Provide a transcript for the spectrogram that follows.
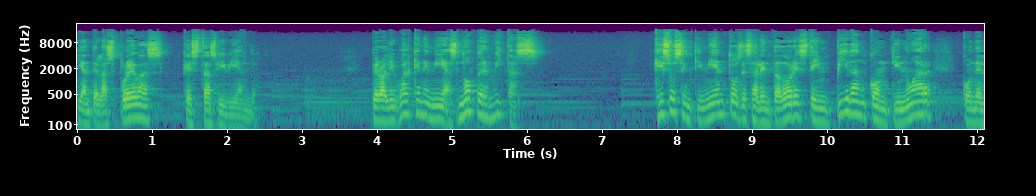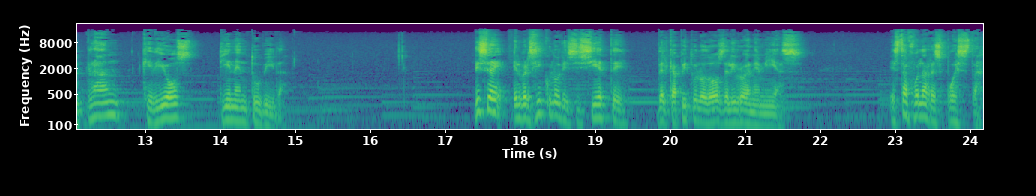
y ante las pruebas que estás viviendo. Pero al igual que Nehemías, no permitas que esos sentimientos desalentadores te impidan continuar con el plan que Dios tiene en tu vida. Dice el versículo 17 del capítulo 2 del libro de Nehemías. Esta fue la respuesta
